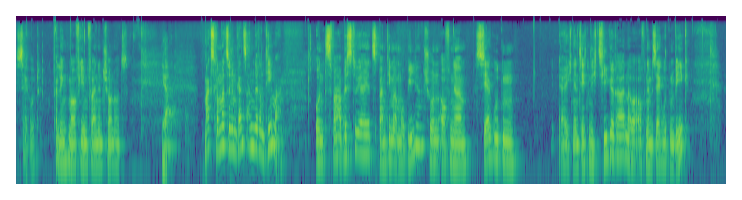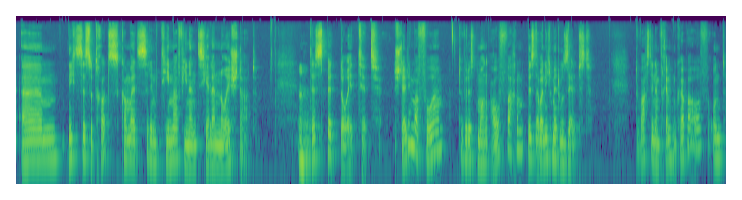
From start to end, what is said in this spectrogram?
Sehr gut. Verlinken wir auf jeden Fall in den Show Notes. Ja. Max, kommen wir zu einem ganz anderen Thema. Und zwar bist du ja jetzt beim Thema Immobilien schon auf einer sehr guten, ja, ich nenne es jetzt nicht Zielgeraden, aber auf einem sehr guten Weg. Ähm, nichtsdestotrotz kommen wir jetzt zu dem Thema finanzieller Neustart. Mhm. Das bedeutet, stell dir mal vor, du würdest morgen aufwachen, bist aber nicht mehr du selbst. Du wachst in einem fremden Körper auf und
